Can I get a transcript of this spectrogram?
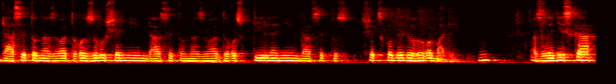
Dá se to nazvat rozrušením, dá se to nazvat rozptýlením, dá se to všechno jde dohromady. Hm? A z hlediska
